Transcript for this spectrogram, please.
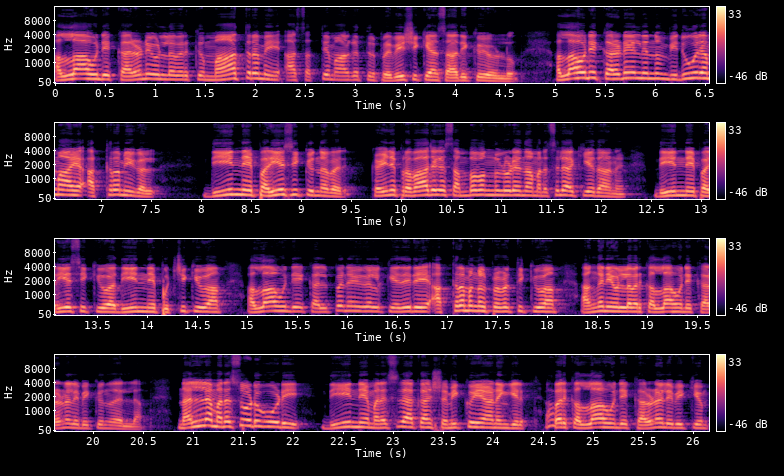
അള്ളാഹുവിന്റെ കരുണയുള്ളവർക്ക് മാത്രമേ ആ സത്യമാർഗത്തിൽ പ്രവേശിക്കാൻ സാധിക്കുകയുള്ളൂ. അള്ളാഹുവിന്റെ കരുണയിൽ നിന്നും വിദൂരമായ അക്രമികൾ ദീനെ പരിഹസിക്കുന്നവർ കഴിഞ്ഞ പ്രവാചക സംഭവങ്ങളിലൂടെ നാം മനസ്സിലാക്കിയതാണ്. ദീനിനെ പരിഹസിക്കുക ദീനിനെ പുച്ഛിക്കുക അള്ളാഹുവിന്റെ കൽപ്പനകൾക്കെതിരെ അക്രമങ്ങൾ പ്രവർത്തിക്കുക അങ്ങനെയുള്ളവർക്ക് അള്ളാഹുവിന്റെ കരുണ ലഭിക്കുന്നതല്ല. നല്ല മനസ്സോടുകൂടി ദീനിനെ മനസ്സിലാക്കാൻ ശ്രമിക്കുകയാണെങ്കിൽ അവർക്ക് അള്ളാഹുവിന്റെ കരുണ ലഭിക്കും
